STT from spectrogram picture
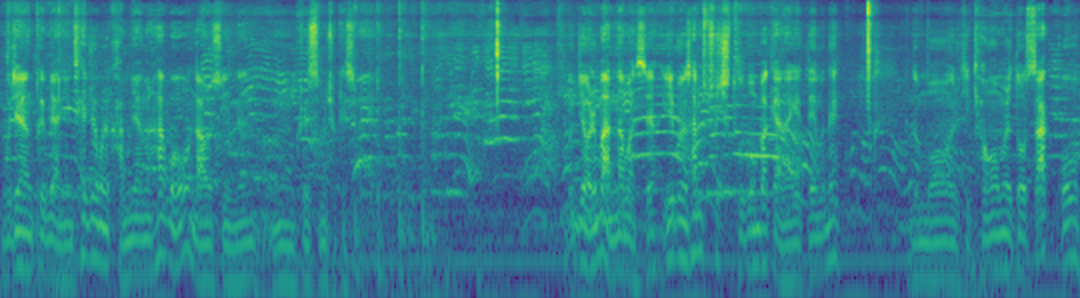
무제한급이 아닌 체중을 감량을 하고 나올 수 있는 음, 그랬으면 좋겠습니다. 이제 얼마 안 남았어요. 1분 30초씩 두 번밖에 안 하기 때문에 뭐 이렇게 경험을 또 쌓고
